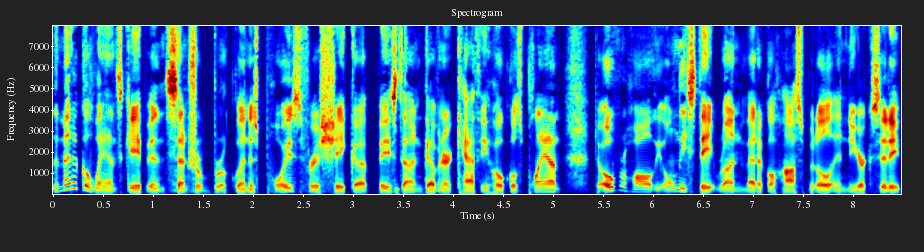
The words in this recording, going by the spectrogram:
The medical landscape in central Brooklyn is poised for a shakeup based on Governor Kathy Hochul's plan to overhaul the only state run medical hospital in New York City.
